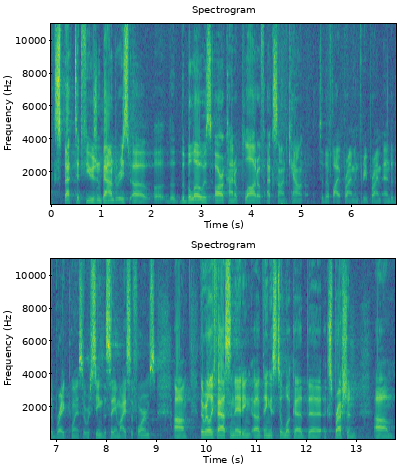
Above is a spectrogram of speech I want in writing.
expected fusion boundaries, the, the below is our kind of plot of exon count to the 5' and 3' end of the breakpoint. So we're seeing the same isoforms. Um, the really fascinating uh, thing is to look at the expression. Um,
